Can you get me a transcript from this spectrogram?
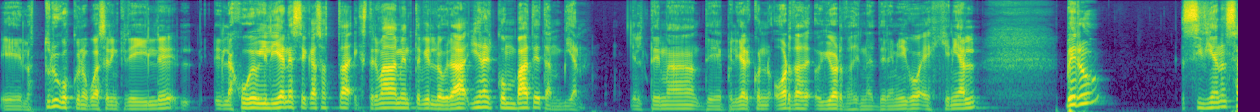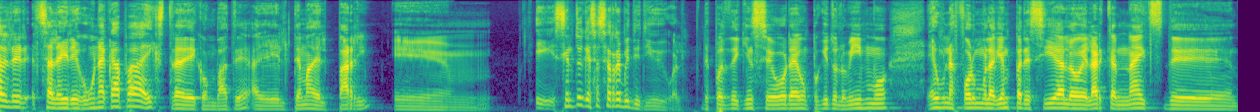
Eh, los trucos que uno puede hacer increíble. La jugabilidad en ese caso está extremadamente bien lograda. Y en el combate también el tema de pelear con hordas y hordas de, enemigos es genial. Pero, si bien se le, agregó una capa extra de combate, el tema del parry, siento que se hace repetitivo igual. Después de 15 horas es un poquito lo mismo. Es una fórmula bien parecida a lo del Arkham Knights de,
